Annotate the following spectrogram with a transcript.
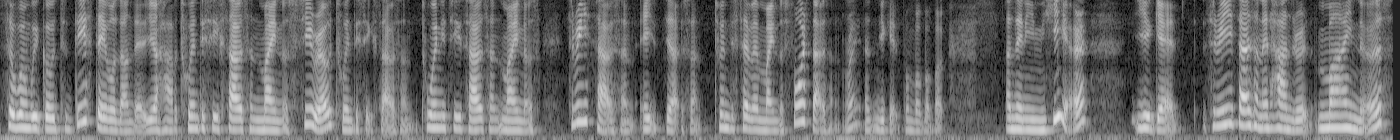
So when we go to this table down there, you have 26,000 minus 0, 26,000, 22,000 minus 3,000, 8,000, 27 minus 4,000, right? And you get boom, boom, boom, boom. And then in here, you get 3,800 minus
